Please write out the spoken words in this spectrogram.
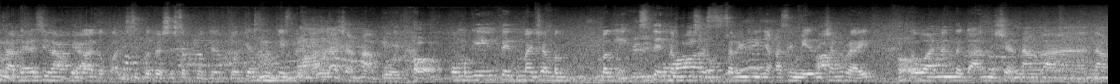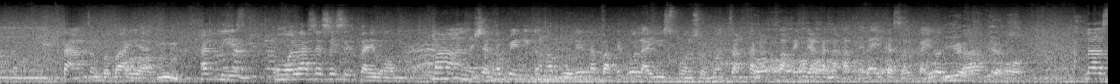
Sabi kasi ng abogado ko, alisin ko daw siya sa poder ko. Just in case na wala siyang habol. Oo. Kung mag-i-intend man siya mag, mag-extend ng visa sa sarili niya kasi meron siyang right. Oo. Gawa ng nag-ano siya ng, ah, ng tax ang babayan. Mm. At least, kung wala siya sa sitay mo, maano siya na pwede kang habulin na bakit wala yung sponsor mo at saan ka Oo, bakit oo, diyan ka nakatira, ikasal kayo, di ba? Yes. Oo. Plus,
